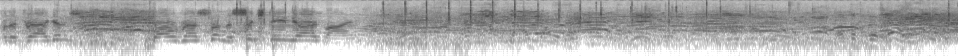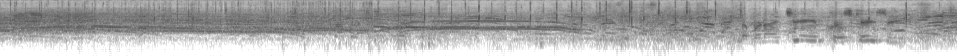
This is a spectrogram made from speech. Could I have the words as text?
for the Dragons. Ball wrestling the 16-yard line. That's a. Chris Casey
